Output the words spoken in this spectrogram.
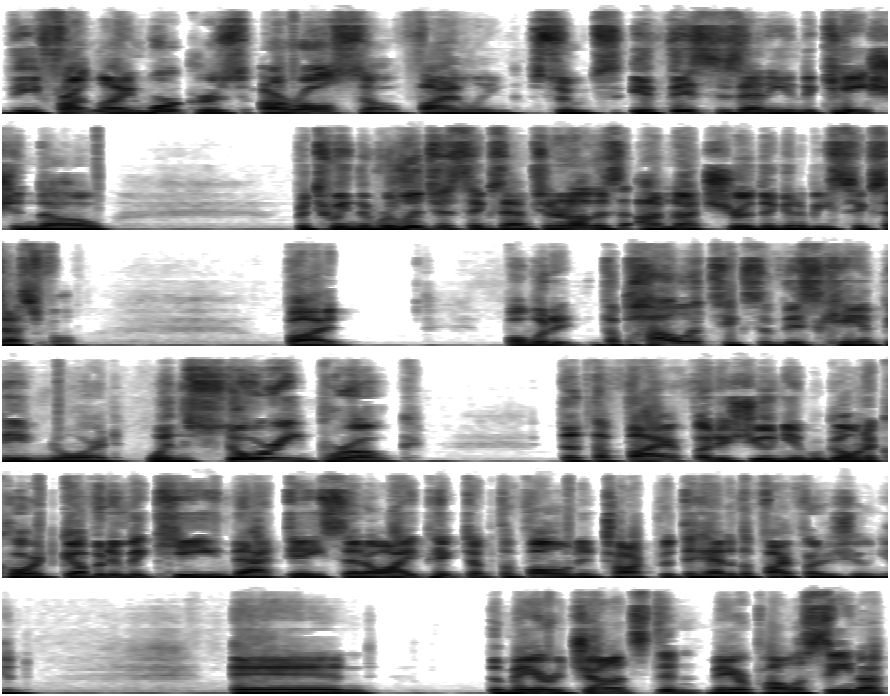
the frontline workers are also filing suits. If this is any indication, though, between the religious exemption and others, I'm not sure they're going to be successful. But but what it, the politics of this can't be ignored. When the story broke that the firefighters union were going to court, Governor McKee that day said, "Oh, I picked up the phone and talked with the head of the firefighters union." And the mayor of Johnston, Mayor Polisena,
